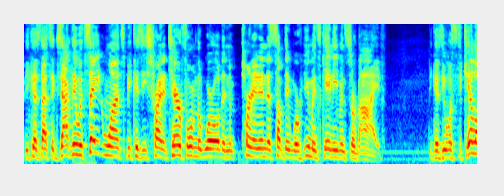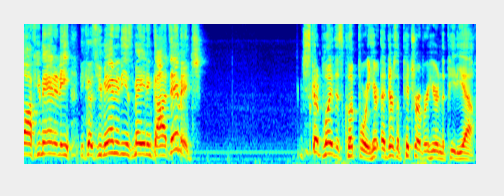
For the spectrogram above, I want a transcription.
because that's exactly what Satan wants because he's trying to terraform the world and turn it into something where humans can't even survive. Because he wants to kill off humanity because humanity is made in God's image. I'm just going to play this clip for you. Here, uh, there's a picture over here in the PDF.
